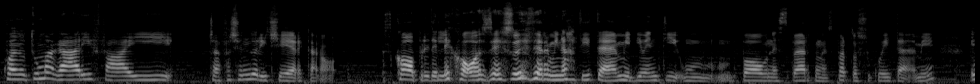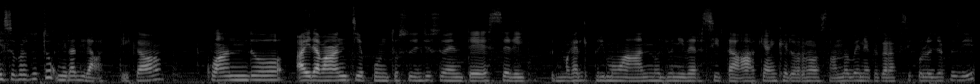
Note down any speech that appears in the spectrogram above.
quando tu magari fai, cioè facendo ricerca, no? Scopri delle cose su determinati temi, diventi un, un po' un esperto, un esperto su quei temi. E soprattutto nella didattica, quando hai davanti appunto studenti e studentesse, dei, magari il primo anno di università, che anche loro non sanno bene cos'è la psicologia così,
